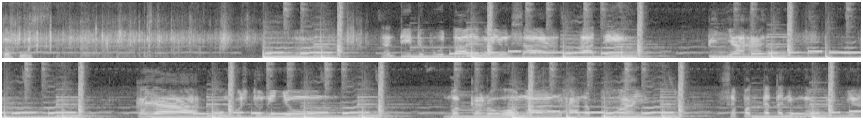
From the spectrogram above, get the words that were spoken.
Na itatapos. Nandito po tayo ngayon sa ating pinyahan. Kaya kung gusto ninyong magkaroon ng hanap buhay sa pagtatanim ng pinya,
